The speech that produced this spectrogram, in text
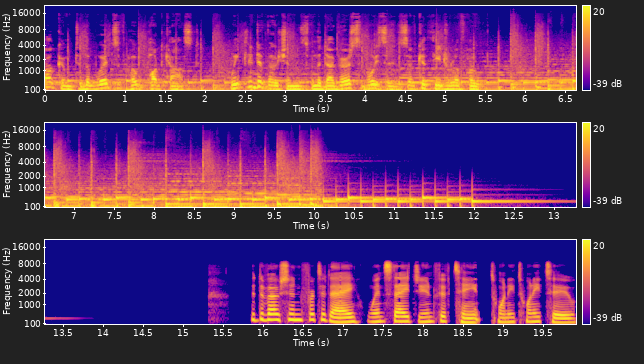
Welcome to the Words of Hope podcast, weekly devotions from the diverse voices of Cathedral of Hope. The devotion for today, Wednesday, June 15th, 2022,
